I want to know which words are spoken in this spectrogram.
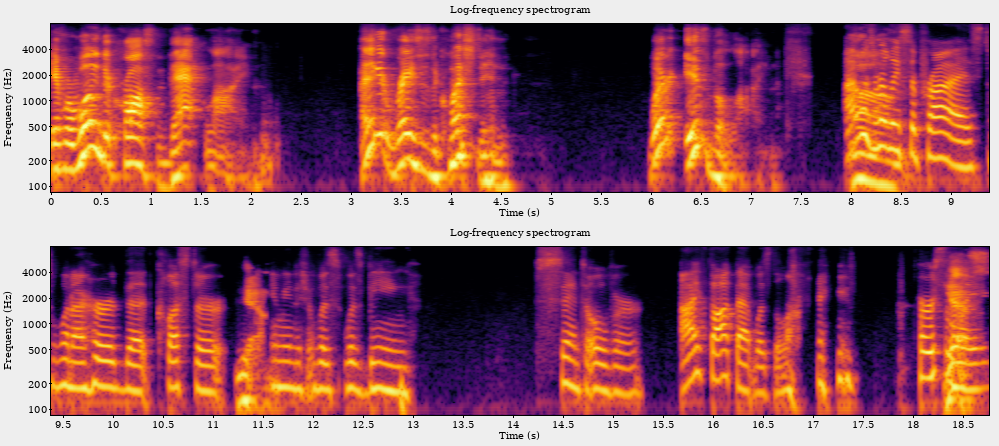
if we're willing to cross that line, I think it raises the question where is the line? I was um, really surprised when I heard that cluster yeah. ammunition was was being sent over. I thought that was the line. Personally, yes.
